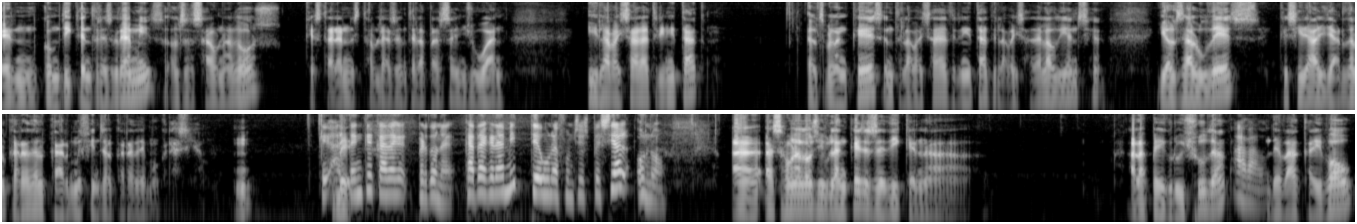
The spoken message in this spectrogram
en, com dic, en tres gremis, els assaonadors, que estaran establerts entre la plaça Sant Joan i la Baixada de Trinitat, els blanquers entre la Baixada de Trinitat i la Baixada de l'Audiència i els aluders, que serà al llarg del carrer del Carme fins al carrer Democràcia. Mm? Que entenc que cada, perdona, cada gremi té una funció especial o no? A, assaonadors i blanquers es dediquen a, a la pell gruixuda ah, de vaca i bou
